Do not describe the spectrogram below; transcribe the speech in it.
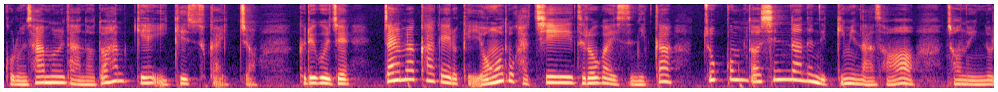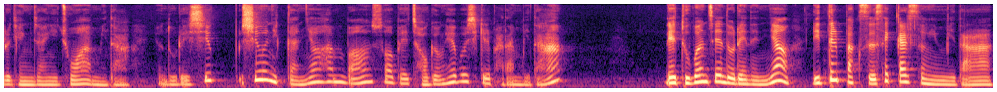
그런 사물 단어도 함께 익힐 수가 있죠. 그리고 이제 짤막하게 이렇게 영어도 같이 들어가 있으니까 조금 더 신나는 느낌이 나서 저는 이 노래 굉장히 좋아합니다. 이 노래 쉬, 쉬우니까요. 한번 수업에 적용해 보시길 바랍니다. 네, 두 번째 노래는요. 리틀박스 색깔송입니다.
